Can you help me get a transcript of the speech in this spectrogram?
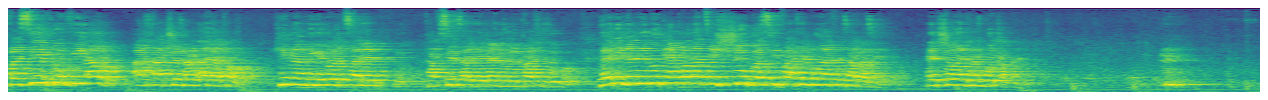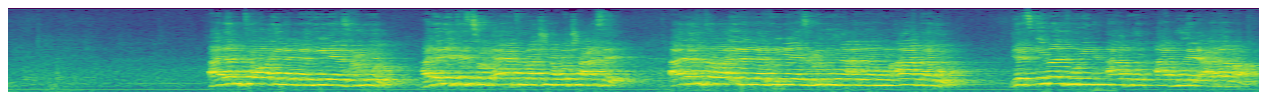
فسيحوا في الأرض. أخذ شد عن آياته كنا نقول تصل تفسير تصل جانب البات زوجو هني جانب عبارة الشوق وصفات المنافق زبزة إن شاء الله جانب بطلنا ألم ترى إلى الذين يزعمون؟ ألم تسرد آيات راشنا وشعزة ألم ترى إلى الذين يزعمون أنهم آمنوا؟ جت إيمان أبو أبو للعدمة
